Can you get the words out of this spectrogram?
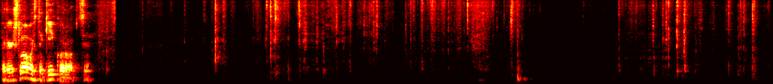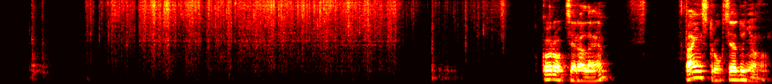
Прийшло в ось такій коробці. Коробці реле та інструкція до нього.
